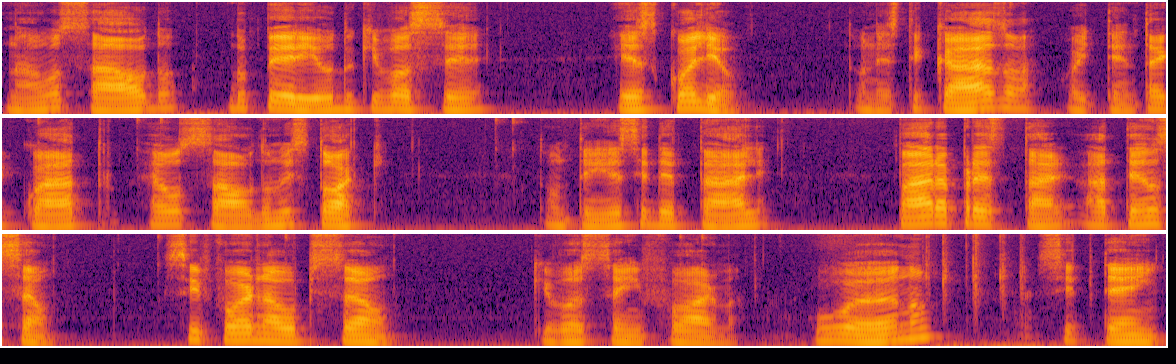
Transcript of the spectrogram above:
não o saldo do período que você escolheu. Então, neste caso, ó, 84 é o saldo no estoque. Então, tem esse detalhe para prestar atenção. Se for na opção que você informa o ano, se tem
